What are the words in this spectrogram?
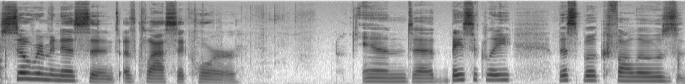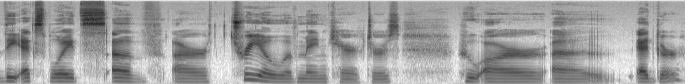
so reminiscent of classic horror. And uh, basically, this book follows the exploits of our trio of main characters, who are uh, Edgar,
